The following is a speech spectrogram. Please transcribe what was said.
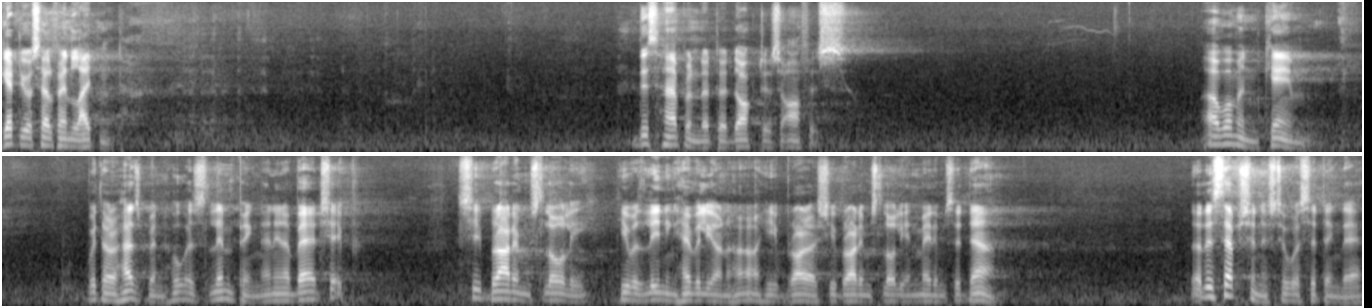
get yourself enlightened? This happened at a doctor's office. A woman came with her husband who was limping and in a bad shape. She brought him slowly, he was leaning heavily on her, he brought her, she brought him slowly and made him sit down. The receptionist who was sitting there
